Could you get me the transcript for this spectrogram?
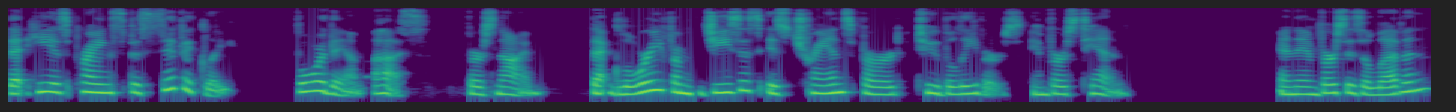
That he is praying specifically for them, us, verse 9. That glory from Jesus is transferred to believers in verse 10. And then verses 11,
